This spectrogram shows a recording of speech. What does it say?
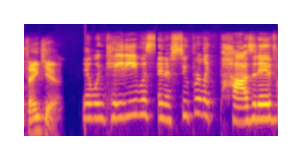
thank you. Yeah, when Katie was in a super like positive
